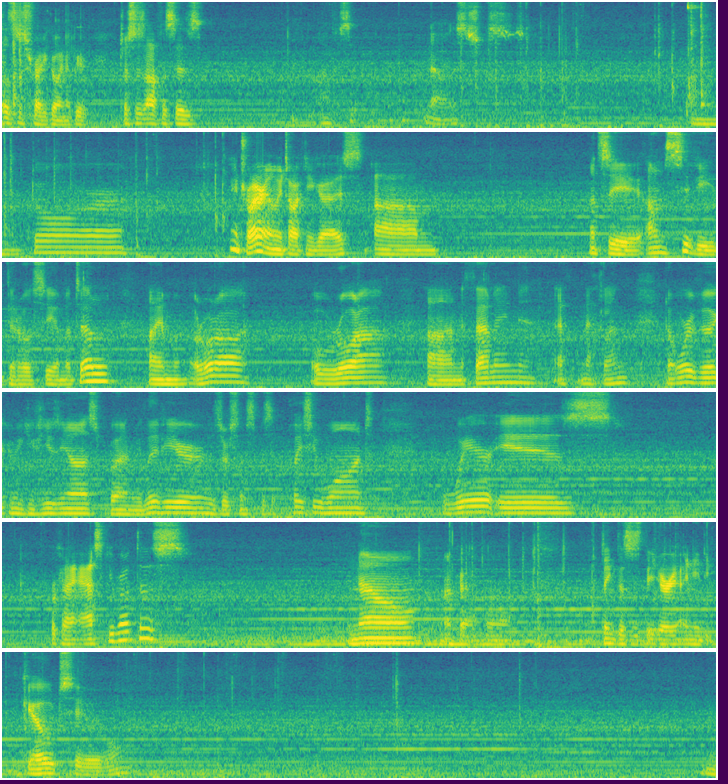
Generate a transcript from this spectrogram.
Let's just try going up here. Justice offices. Office. No, this is just. Door. I can try randomly talking to you guys. Um, let's see. I'm Civi de Rosia Mattel. I'm Aurora. Aurora uh, Nathaline, Nathaline, don't worry, Vic, can be confusing us when we live here. Is there some specific place you want? Where is... Or can I ask you about this? No? Okay, well, I think this is the area I need to go to.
